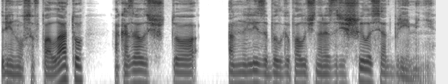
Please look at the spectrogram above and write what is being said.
ринулся в палату. Оказалось, что Аннелиза благополучно разрешилась от бремени.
